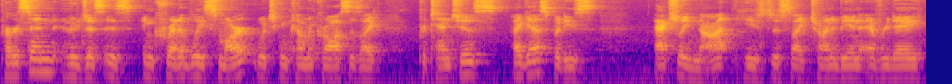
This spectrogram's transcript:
person who just is incredibly smart, which can come across as like pretentious, I guess, but he's actually not. He's just like trying to be an everyday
